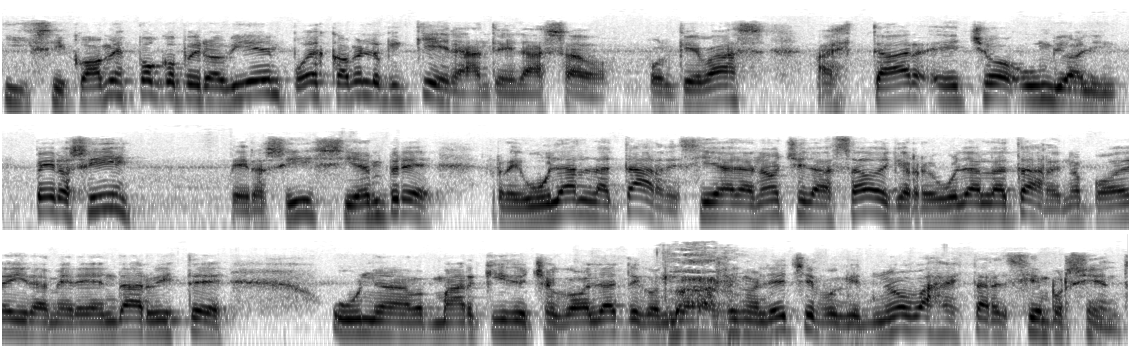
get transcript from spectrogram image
Y si comes poco pero bien, puedes comer lo que quieras antes del asado, porque vas a estar hecho un violín. Pero sí, pero sí, siempre regular la tarde. Si a la noche el asado, hay que regular la tarde. No podés ir a merendar, viste, una marquís de chocolate con claro. dos café con leche, porque no vas a estar al 100%.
